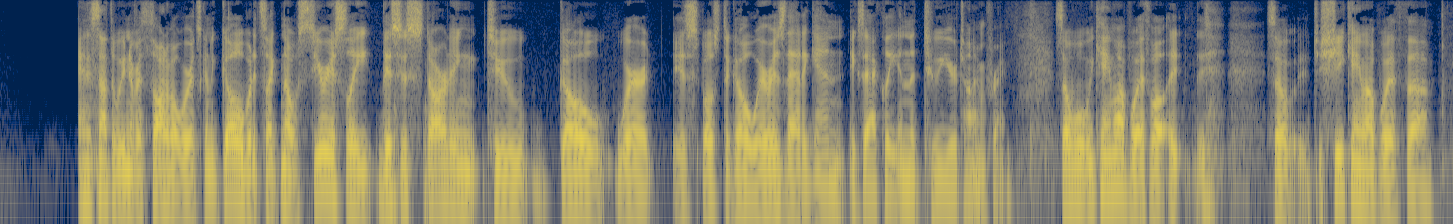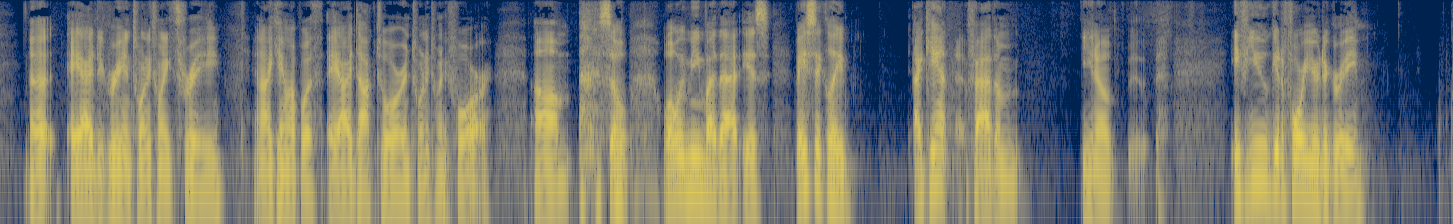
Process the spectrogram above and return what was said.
and it's not that we never thought about where it's going to go, but it's like, no, seriously, this is starting to go where it is supposed to go. Where is that again exactly in the two year time frame? So what we came up with, well, it, so she came up with uh, uh, AI degree in 2023, and I came up with AI doctor in 2024. Um, so what we mean by that is basically I can't fathom, you know, if you get a four year degree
